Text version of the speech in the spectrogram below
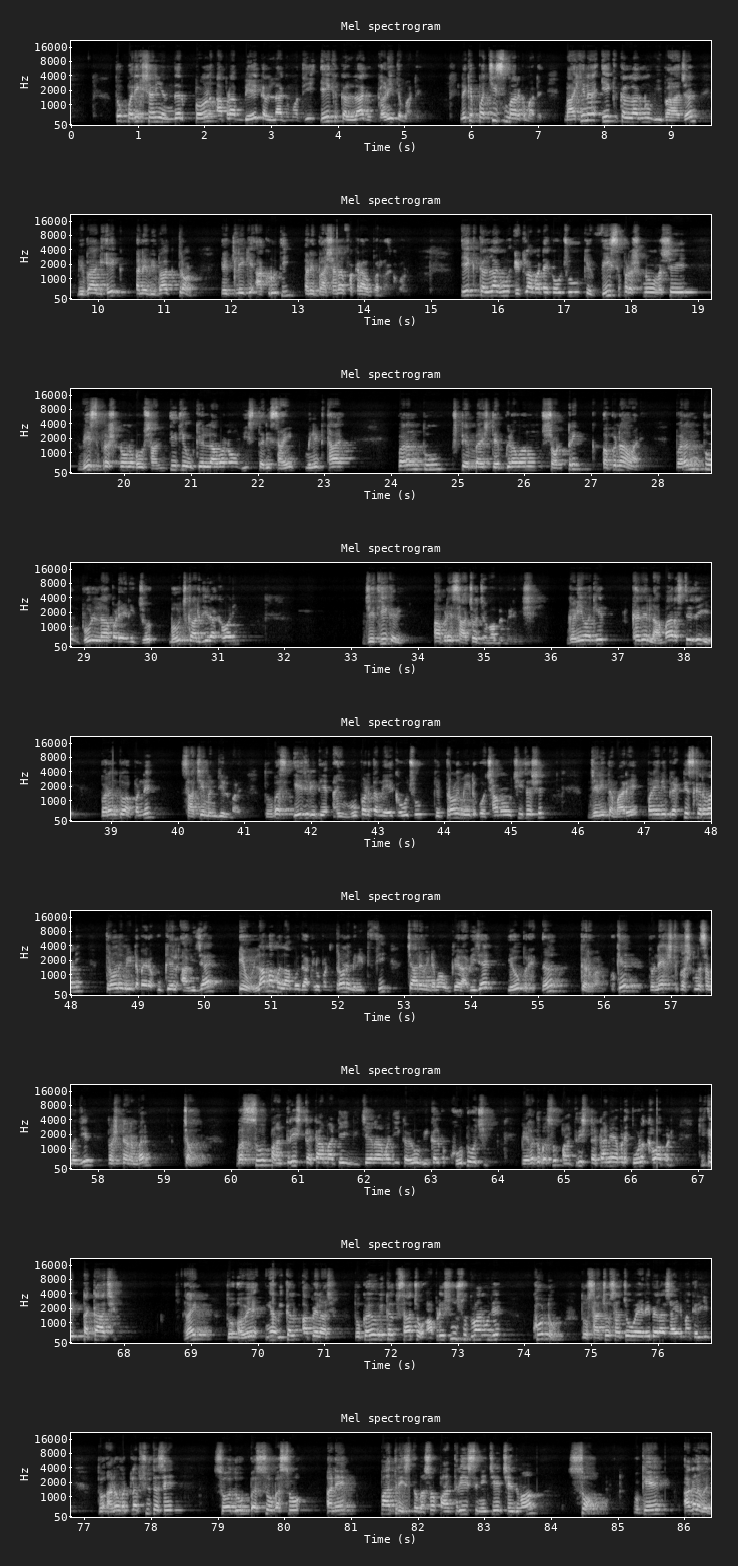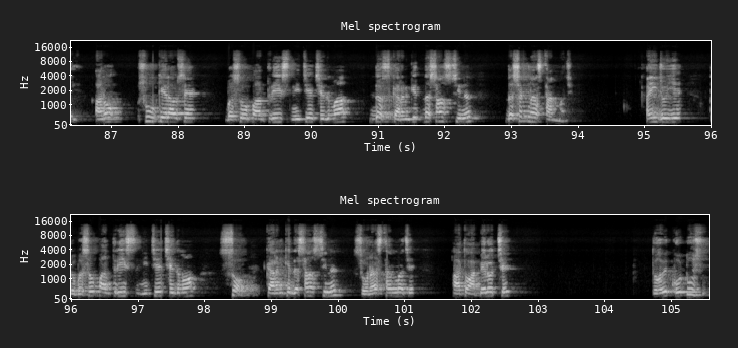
તો પરીક્ષાની અંદર પણ આપણા બે કલાકમાંથી એક કલાક ગણિત માટે, એટલે કે પચીસ માર્ક માટે. બાકીના એક કલાકનું વિભાજન વિભાગ એક અને વિભાગ ત્રણ, એટલે કે આકૃતિ અને ભાષાના ફકરા ઉપર રાખવાનું એક કલાક હું એટલા માટે કહું છું કે વીસ પ્રશ્નો હશે. વીસ પ્રશ્નોનો બહુ શાંતિથી ઉકેલ લાવવાનો, વીસ તરી સાહીઠ મિનિટ થાય. પરંતુ સ્ટેપ બાય સ્ટેપ ગણવાનું શોર્ટ ટ્રીક અપનાવવાની. પરંતુ ભૂલ ના પડે એની જો, બહુ જ કાળજી રાખવાની. જેથી કરી આપણે સાચો જવાબ મેળવી શકીએ. ઘણી વખત લાંબા રસ્તે જઈએ, પરંતુ આપણને સાચી મંજિલ મળે. તો બસ એ જ રીતે અહીં હું પણ તમને એ કહું છું કે ત્રણ મિનિટ ઓછામાં ઓછી થશે. જેની તમારે પણ એની પ્રેક્ટિસ કરવાની. ત્રણ મિનિટમાં એનો ઉકેલ આવી જાય. એવો લાંબામાં લાંબો દાખલો પણ ત્રણ મિનિટથી ચાર મિનિટમાં ઉકેલ આવી જાય એવો પ્રયત્ન કરવાનો. ઓકે? તો નેક્સ્ટ પ્રશ્ન સમજીએ. પ્રશ્ન નંબર ચૌદ. બસો પાંત્રીસ ટકા માટે નીચેનામાંથી કયો વિકલ્પ ખોટો છે? પહેલા તો બસો પાંત્રીસ ટકાને આપણે ઓળખવા પડે કે એ ટકા છે. રાઈટ તો હવે અહીંયા વિકલ્પ આપેલા છે. તો કયો વિકલ્પ સાચો? આપણે શું શોધવાનું છે? ખોટો. તો સાચો સાચો હોય એની પહેલા સાઈડમાં કરીએ. તો આનો મતલબ શું થશે? સો દુ બસો બસો અને પાંત્રીસ. તો બસો પાંત્રીસ નીચે છેદમાં સો. ઓકે? આગળ વધીએ. આનો શું ઉકેલ આવશે? બસો પાંત્રીસ નીચે છેદમાં દસ. કારણ કે દશાંશ ચિહ્ન દશકના સ્થાનમાં છે. અહીં જોઈએ તો બસો પાંત્રીસ નીચે છેદમાં સો. કારણ કે દશાંશ ચિહ્ન સોના સ્થાનમાં છે. આ તો આપેલો જ છે. તો હવે ખોટું શું?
